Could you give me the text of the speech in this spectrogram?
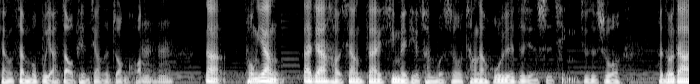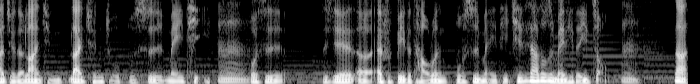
像散播不雅照片这样的状况，嗯那同样，大家好像在新媒体的传播时候，常常忽略这件事情，就是说，很多大家觉得赖群赖群主不是媒体，嗯，或是这些呃 FB 的讨论不是媒体，其实它都是媒体的一种，嗯，那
